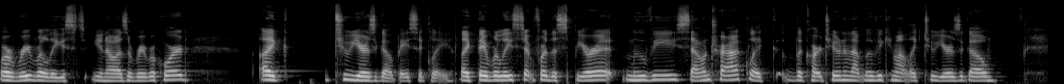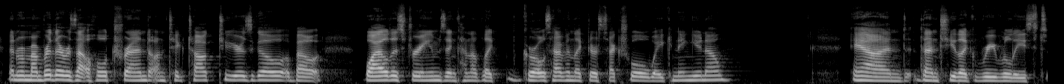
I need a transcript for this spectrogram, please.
or re-released, you know, as a re-record like 2 years ago basically. Like they released it for the Spirit movie soundtrack, like the cartoon in that movie came out like 2 years ago. And remember there was that whole trend on TikTok 2 years ago about wildest dreams and kind of like girls having like their sexual awakening, you know? And then she like re-released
